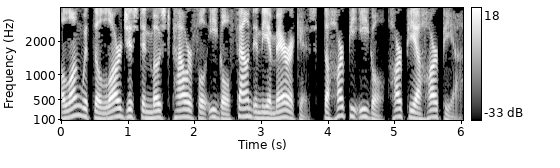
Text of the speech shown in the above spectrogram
along with the largest and most powerful eagle found in the Americas, the harpy eagle Harpia harpyja.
